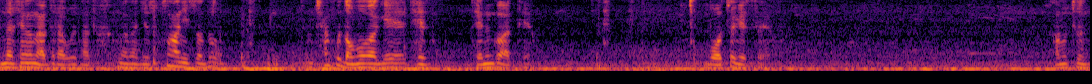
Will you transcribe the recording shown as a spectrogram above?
옛날 생각나더라고요. 나도 가끔가다 이제 속상한 일 있어도 좀 참고 넘어가게 되, 되는 것 같아요. 뭐 어쩌겠어요. 아무튼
